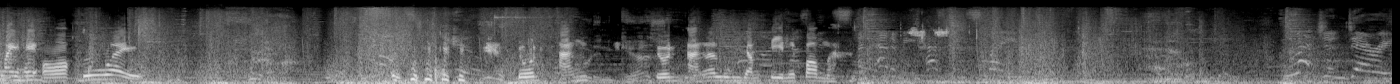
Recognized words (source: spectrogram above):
ไม่ให้ออกด้วย โดนขัง Garden โดน Castle. ขังแล้วลุงยำตีนในป้อมอะ An enemy has been slain. Legendary.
